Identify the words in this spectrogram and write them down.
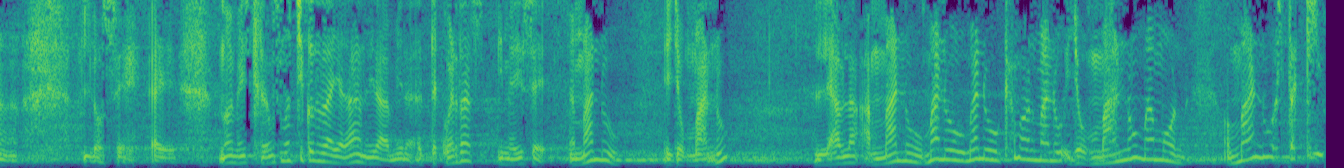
lo sé. Eh, no, me dice, tenemos unos chicos de Dayadán, mira, mira, ¿te acuerdas? Y me dice, Manu. Y yo, Manu. Le habla a Manu, Manu, Manu, come on, Manu. Y yo, Manu, mamón, Manu está aquí.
